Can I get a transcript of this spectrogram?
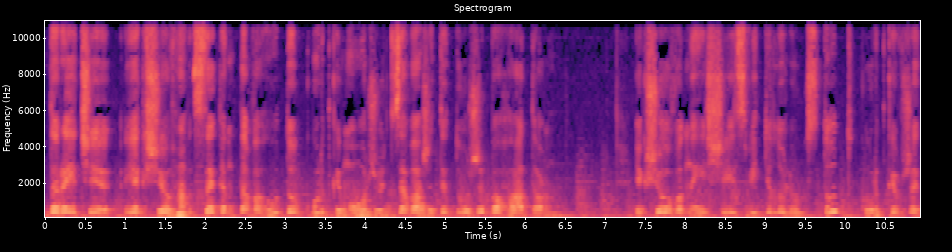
До речі, якщо секонд на вагу, то куртки можуть заважити дуже багато. Якщо вони ще з відділу люкс. Тут куртки вже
